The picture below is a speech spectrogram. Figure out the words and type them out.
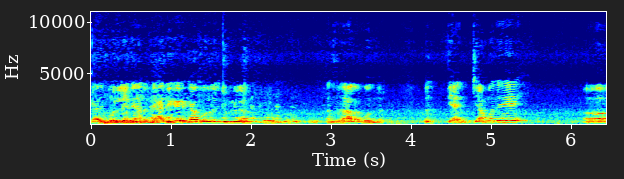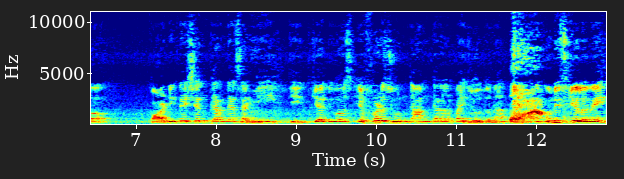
काही बोलले नाही आता? ते अधिकारी काय बोलले जुमला? असं झालं गोंधळ. तर त्यांच्यामध्ये कॉर्डिनेशन करण्यासाठी जे इतक्या दिवस एफर्ट्स घेऊन काम करायला पाहिजे होतं ना ते कुणीच केलं नाही.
